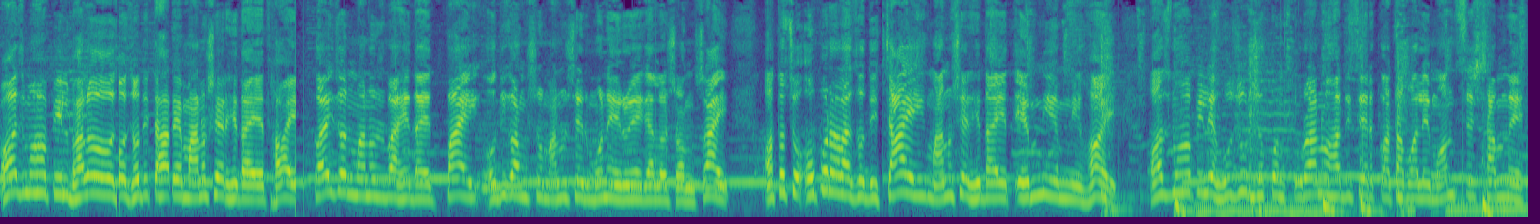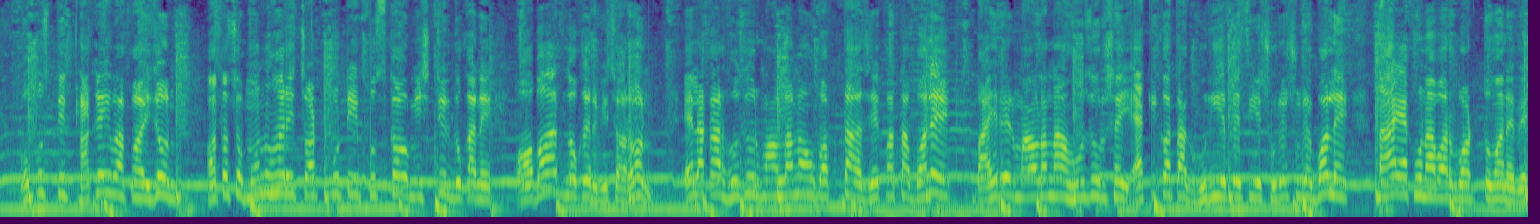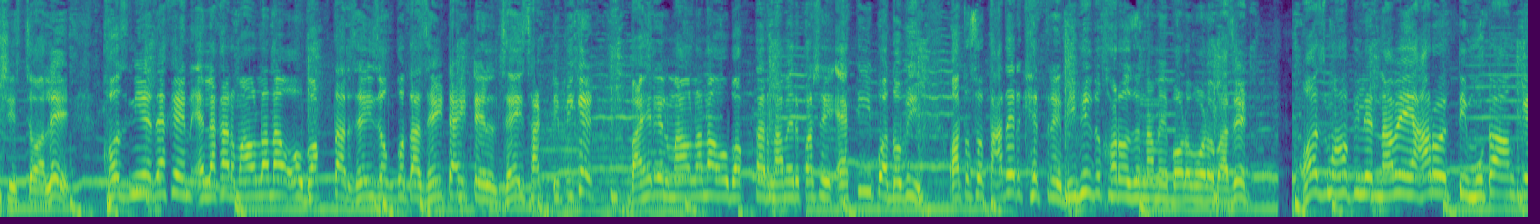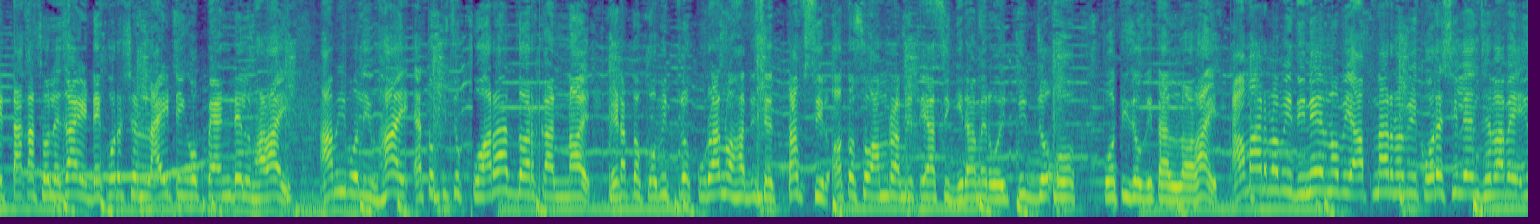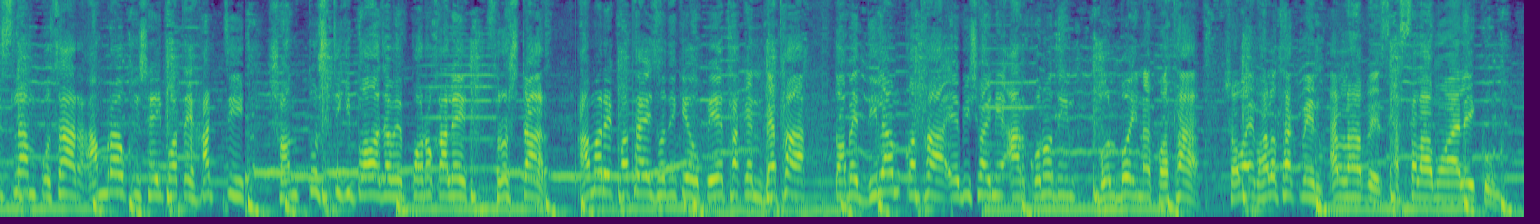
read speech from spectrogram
অজ মহাপিল ভালো, যদি তাহাতে মানুষের হেদায়েত হয়। কয়জন মানুষ বা হেদায়েত পাই অধিকাংশ মানুষের মনে রয়ে গেল সংশয়। অথচ ওপরালা যদি চাই মানুষের হেদায়েত এমনি এমনি হয়। অজ মহাপিলে হুজুর যখন পুরানো হাদিসের কথা বলে, মঞ্চের সামনে উপস্থিত থাকেই বা কয়জন? অথচ মনোহারি চটপটি, ফুচকা ও মিষ্টির দোকানে অবাধ লোকের বিচরণ। এলাকার হুজুর মাওলানা ও বক্তা যে কথা বলে, বাইরের মাওলানা হুজুর সেই একই কথা ঘুরিয়ে পেঁচিয়ে সুরে সুরে বলে তাই এখন আবার বর্তমানে বেশি চলে। খোঁজ নিয়ে দেখেন এলাকার মাওলানা ও বক্তার যেই যোগ্যতা, যেই টাইটেল যেই সার্টিফিকেট বাহিরের মাওলানা ও বক্তার নামের পাশে একই পদবি, অথচ তাদের ক্ষেত্রে বিবিধ খরচ নামে বড় বড় বাজেট হজ মাহফিলের নামে আরও একটি মোটা অঙ্কের টাকা চলে যায়, ডেকোরেশন, লাইটিং ও প্যান্ডেল ভাড়াই আমি বলি, ভাই, এত কিছু করার দরকার নয়। এটা তো পবিত্র কুরআন হাদিসের তাফসির, অথচ আমরা মেতে আছি গ্রামের ঐতিহ্য ও প্রতিযোগিতার লড়াই। আমার নবী, দিনের নবী, আপনার নবী করেছিলেন যেভাবে ইসলাম প্রচার, আমরাও কি সেই পথে হাঁটছি? সন্তুষ্টি কি পাওয়া যাবে পরকালে স্রষ্টার? আমার এ কথায় যদি কেউ পেয়ে থাকেন ব্যথা তবে দিলাম কথা, এ বিষয় নিয়ে আর কোনোদিন বলবোই না কথা। সবাই ভালো থাকবেন। আল্লাহ হাফেজ। আসসালামু আলাইকুম।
